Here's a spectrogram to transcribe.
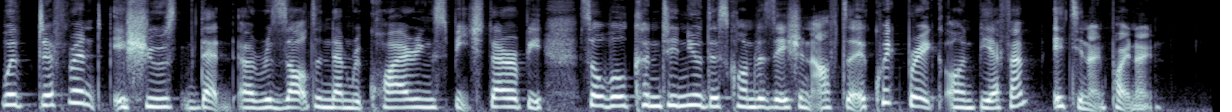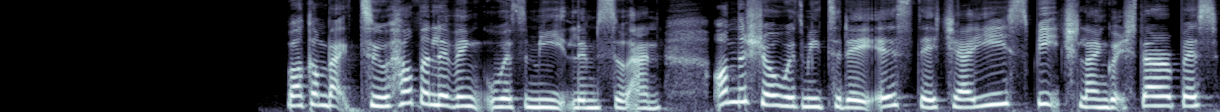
with different issues that uh, result in them requiring speech therapy. So we'll continue this conversation conversation after a quick break on BFM 89.9. Welcome back to Health and Living with me, Lim Su An. On the show with me today is Teh Chia Yi, speech language therapist,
